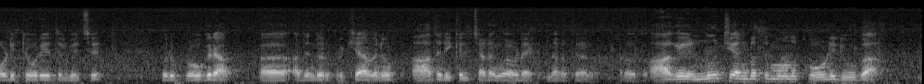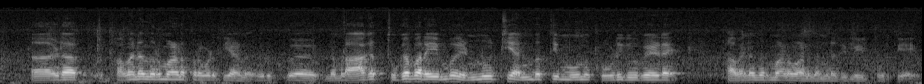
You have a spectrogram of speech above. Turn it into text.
ഓഡിറ്റോറിയത്തിൽ വെച്ച് ഒരു പ്രോഗ്രാം അതിന്റെ ഒരു പ്രഖ്യാപനവും ആദരിക്കൽ ചടങ്ങും അവിടെ നടത്തുകയാണ്. അറുപത്തി ആകെ എണ്ണൂറ്റി അൻപത്തി മൂന്ന് കോടി രൂപ യുടെ ഭവന നിർമ്മാണ പ്രവൃത്തിയാണ്. ഒരു നമ്മുടെ ആകെ തുക പറയുമ്പോൾ എണ്ണൂറ്റി അൻപത്തി മൂന്ന് കോടി രൂപയുടെ ഭവന നിർമ്മാണമാണ് നമ്മുടെ ജില്ലയിൽ പൂർത്തിയായത്.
